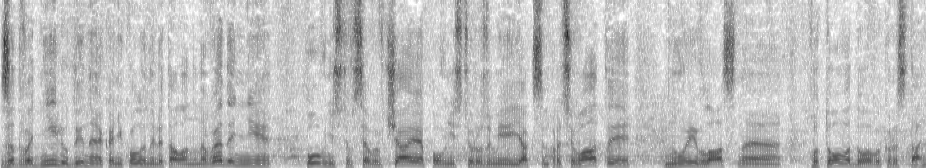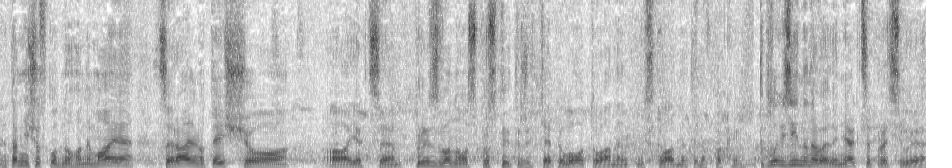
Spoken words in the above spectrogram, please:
за два дні. Людина, яка ніколи не літала на наведенні, повністю все вивчає, повністю розуміє, як цим працювати. Ну і власне готова до використання. Там нічого складного немає. Це реально те, що. Як це призвано спростити життя пілоту, а не ускладнити навпаки. Тепловізійне наведення, як це працює?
